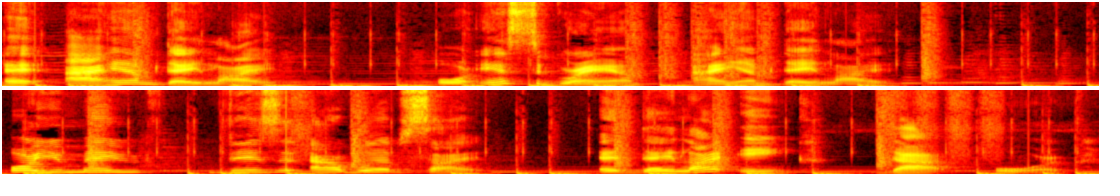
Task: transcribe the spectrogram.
at I Am Daylight or Instagram I Am Daylight, or you may visit our website at daylightinc.org.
